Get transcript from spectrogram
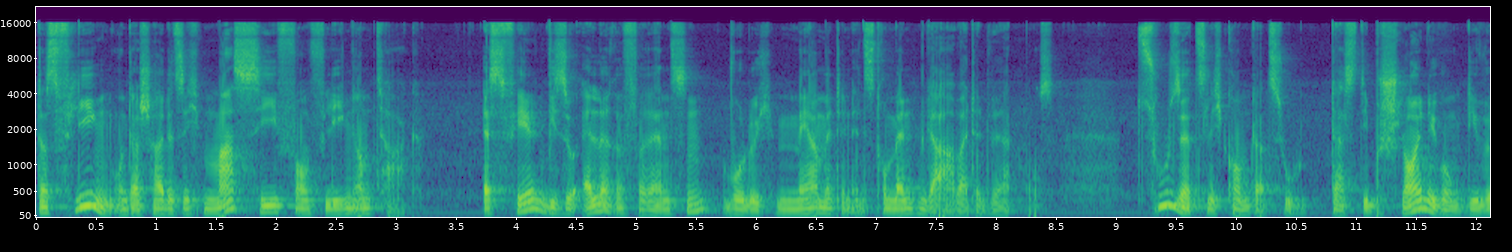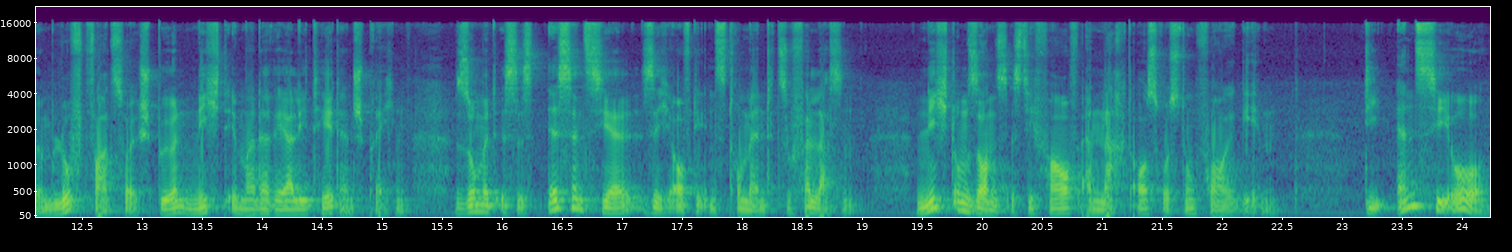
Das Fliegen unterscheidet sich massiv vom Fliegen am Tag. Es fehlen visuelle Referenzen, wodurch mehr mit den Instrumenten gearbeitet werden muss. Zusätzlich kommt dazu, dass die Beschleunigung, die wir im Luftfahrzeug spüren, nicht immer der Realität entsprechen. Somit ist es essentiell, sich auf die Instrumente zu verlassen. Nicht umsonst ist die VFR-Nachtausrüstung vorgegeben. Die NCO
